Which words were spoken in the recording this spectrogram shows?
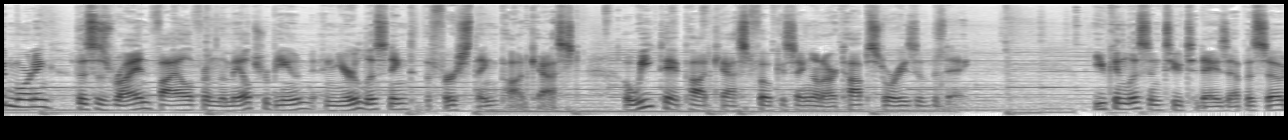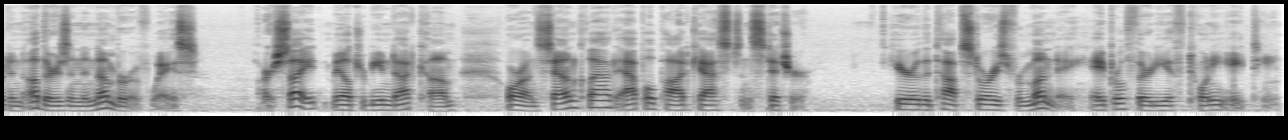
Good morning. This is Ryan Pfeil from the Mail Tribune, and you're listening to the First Thing Podcast, a weekday podcast focusing on our top stories of the day. You can listen to today's episode and others in a number of ways our site, mailtribune.com, or on SoundCloud, Apple Podcasts, and Stitcher. Here are the top stories for Monday, April 30th, 2018.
